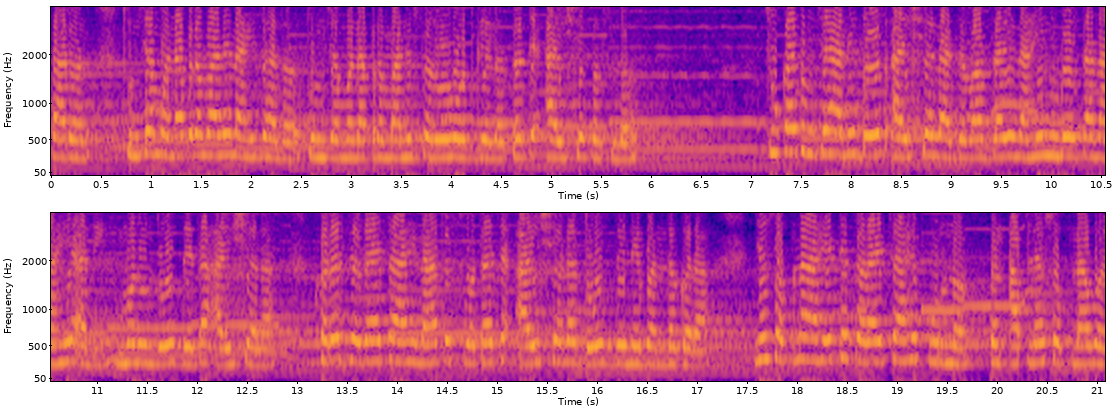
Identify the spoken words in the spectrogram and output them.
कारण तुमच्या मनाप्रमाणे नाही झालं. तुमच्या मनाप्रमाणे सर्व होत गेलं तर ते आयुष्य कसलं? चुका तुमच्या आणि दोष आयुष्याला जबाबदारी नाही निभवता नाही आली म्हणून दोष देता आयुष्याला. खरंच जगायचं आहे ना तर स्वतःच्या आयुष्याला दोष देणे बंद करा. जे स्वप्न आहे ते करायचं आहे पूर्ण पण आपल्या स्वप्नावर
